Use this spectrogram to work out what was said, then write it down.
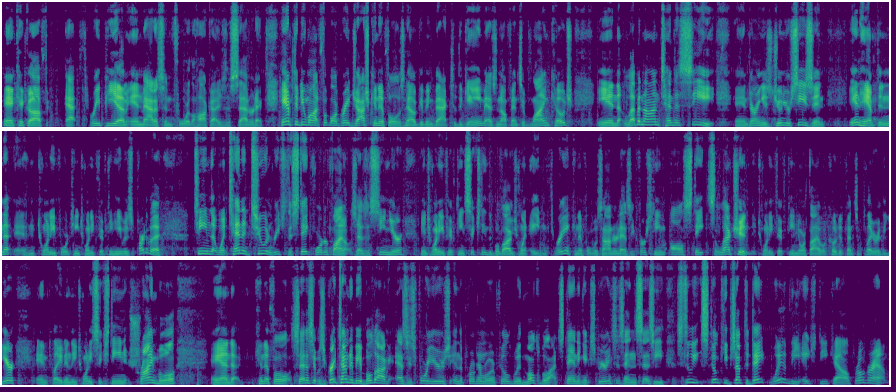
And kickoff at 3 p.m. in Madison for the Hawkeyes this Saturday. Hampton Dumont football great Josh Knipfel is now giving back to the game as an offensive line coach in Lebanon, Tennessee. And during his junior season in Hampton in 2014 2015, he was part of a team that went 10 and 2 and reached the state quarterfinals. As a senior in 2015-16, the Bulldogs went 8 and 3, and Knipfel was honored as a first-team All-State selection, the 2015 North Iowa Co-Defensive Player of the Year, and played in the 2016 Shrine Bowl. And uh, Knipfel says it was a great time to be a Bulldog as his four years in the program were filled with multiple outstanding experiences and says he still, still keeps up to date with the HD Cal program.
